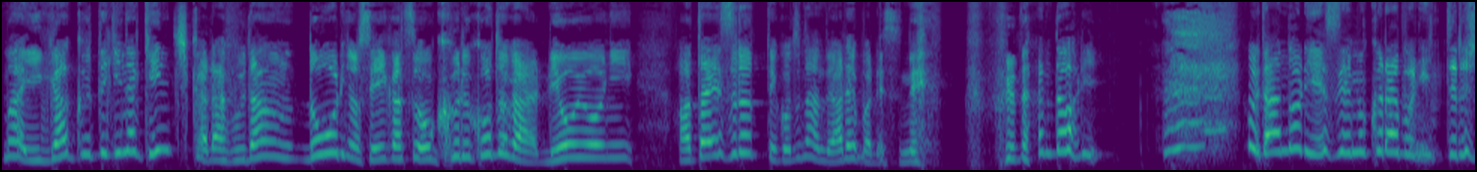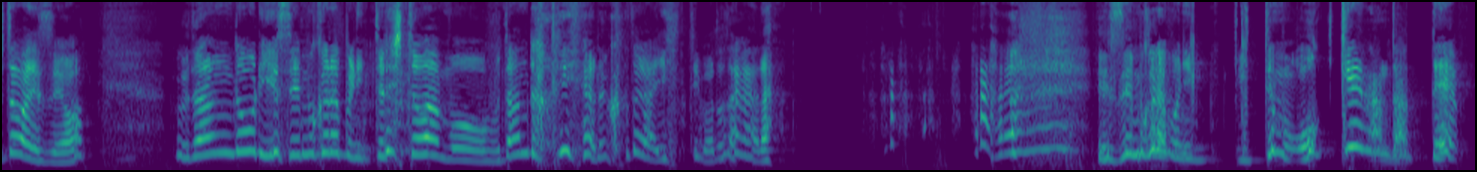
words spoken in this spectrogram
まあ医学的な見地から普段通りの生活を送ることが療養に値するってことなんであればですね、普段通り普段通り SM クラブに行ってる人はですよ、普段通り SM クラブに行ってる人はもう普段通りやることがいいってことだから SM クラブに行っても OK なんだって。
